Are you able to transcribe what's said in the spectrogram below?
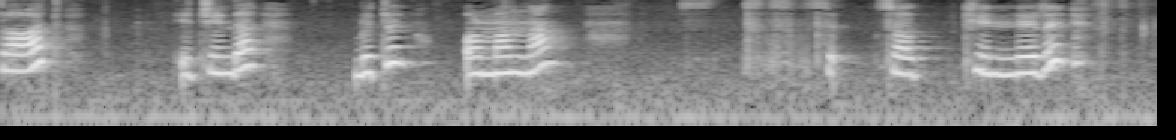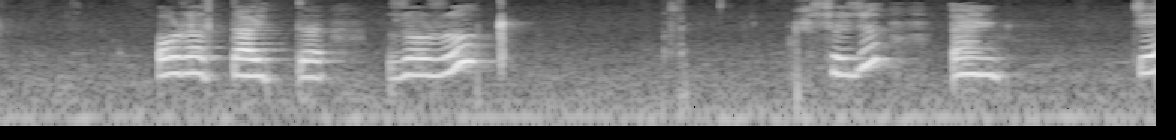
saat içinde bütün ormandan sakinleri oradaydı. Zoru sözü önce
